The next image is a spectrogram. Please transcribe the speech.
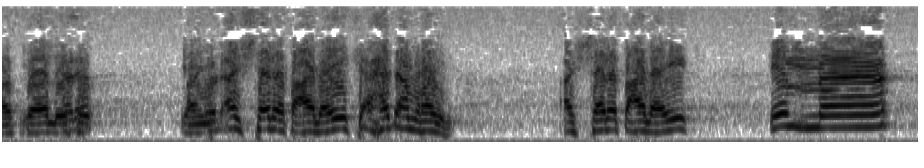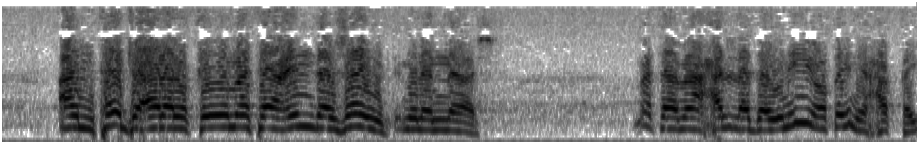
الثالث يقول أشترط عليك أحد أمرين. أشترط عليك إما أن تجعل القيمة عند زيد من الناس. متى ما حل ديني يعطيني حقي.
